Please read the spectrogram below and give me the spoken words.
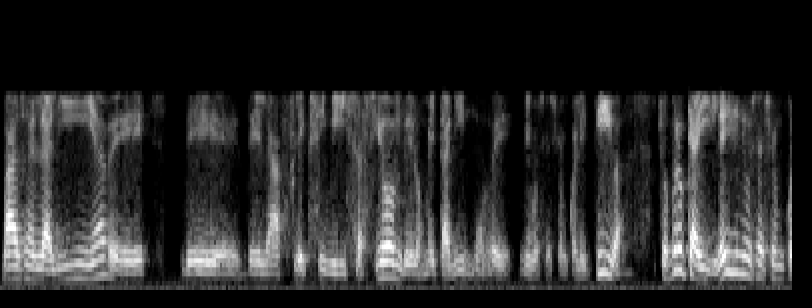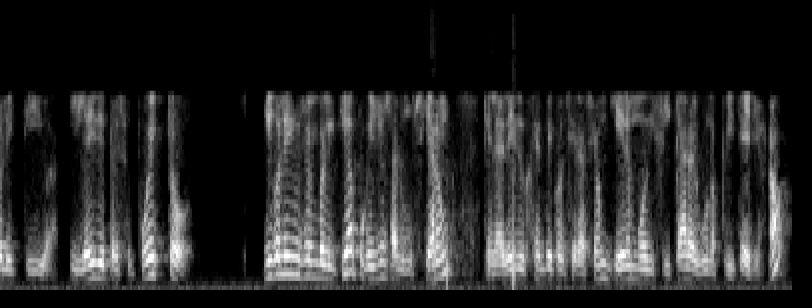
vaya en la línea de, de, de, la flexibilización de los mecanismos de negociación colectiva. Yo creo que hay ley de negociación colectiva y ley de presupuesto Digo ley de negociación colectiva porque ellos anunciaron que en la ley de urgente consideración quieren modificar algunos criterios, ¿no?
